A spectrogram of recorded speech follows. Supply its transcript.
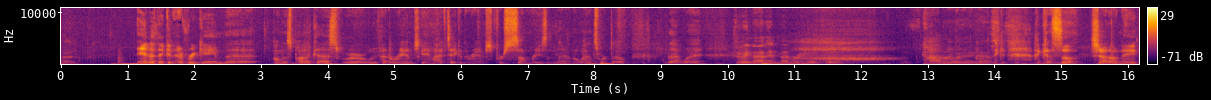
but And I think in every game that on this podcast where we've had a Rams game, I've taken the Rams for some reason. I don't know why it's worked out that way. doing that in memory of, uh, of Conroy, I guess. I guess so. Shout out Nate.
